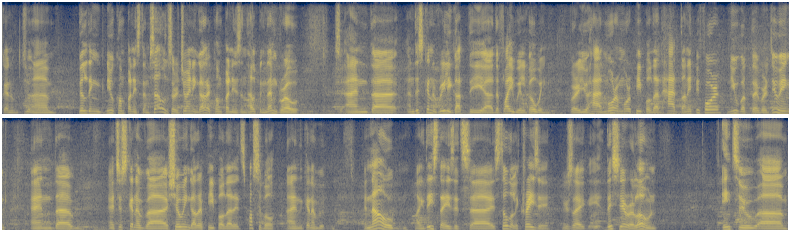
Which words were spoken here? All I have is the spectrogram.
kind of um, building new companies themselves or joining other companies and helping them grow. And uh, and this kind of really got the uh, the flywheel going, where you had more and more people that had done it before, knew what they were doing, and um, just kind of uh, showing other people that it's possible, and kind of and now, like these days, it's uh, it's totally crazy. It's like this year alone, into um,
